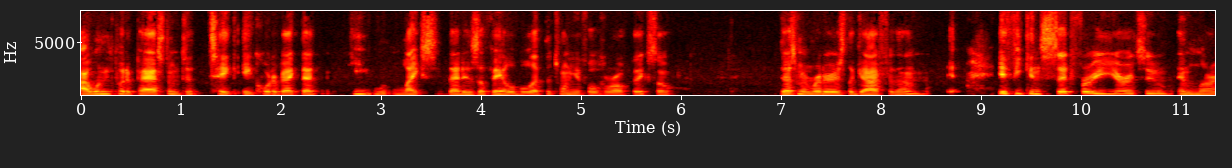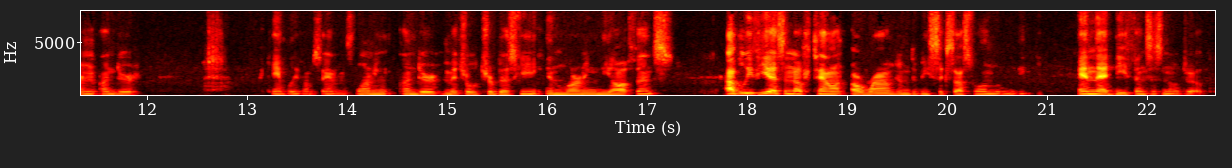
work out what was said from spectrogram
I wouldn't put it past him to take a quarterback that he likes that is available at the 20th overall pick. So Desmond Ridder is the guy for them. If he can sit for a year or two and learn under, I can't believe I'm saying this, learning under Mitchell Trubisky and learning the offense, I believe he has enough talent around him to be successful in the league, and that defense is no joke.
